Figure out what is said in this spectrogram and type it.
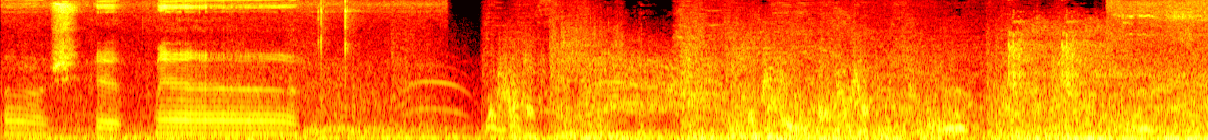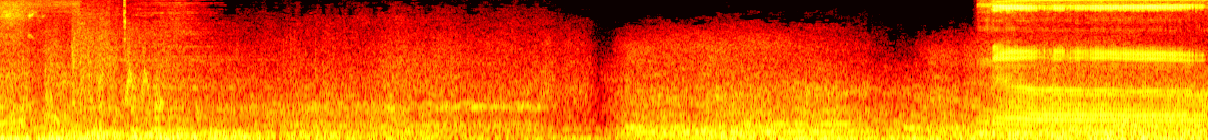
Oh shit, no. No.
